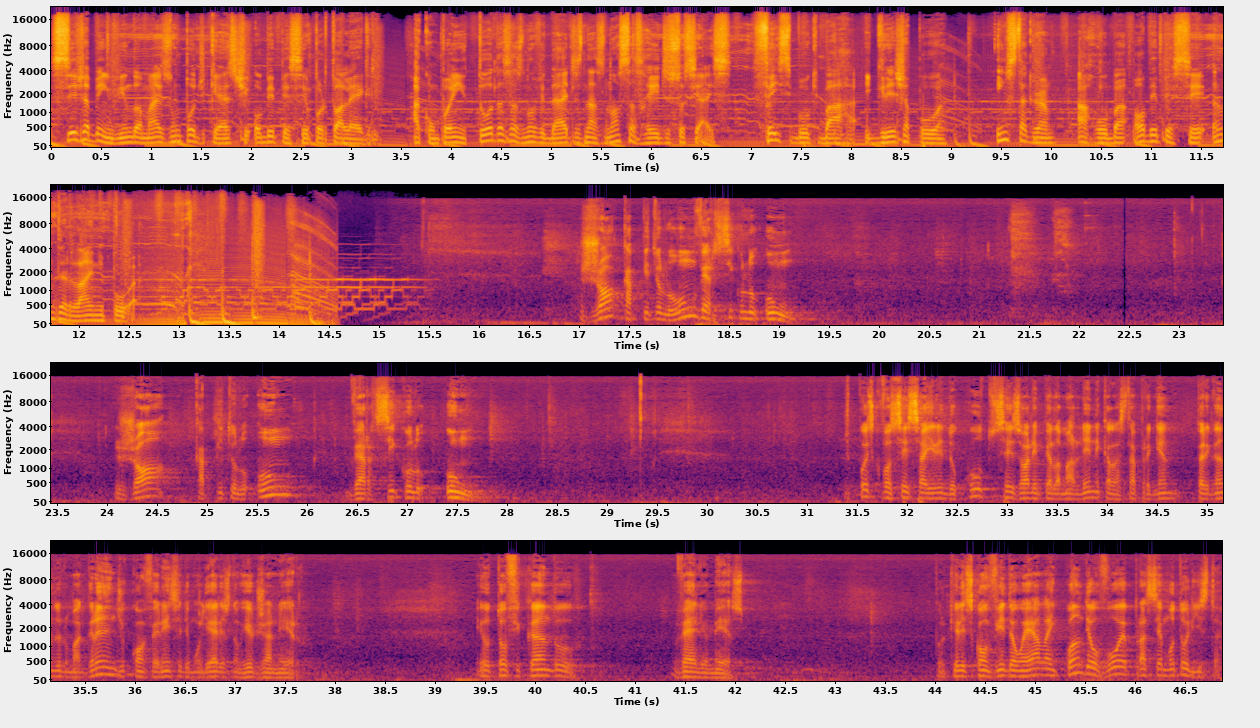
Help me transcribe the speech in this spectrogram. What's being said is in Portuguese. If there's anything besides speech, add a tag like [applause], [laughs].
Seja bem-vindo a mais um podcast OBPC Porto Alegre. Acompanhe todas as novidades nas nossas redes sociais: Facebook barra Igreja Poa, Instagram arroba OBPC underline Poa. Jó capítulo 1, versículo 1. Jó capítulo 1, versículo 1. Depois que vocês saírem do culto, vocês olhem pela Marlene, que ela está pregando, pregando numa grande conferência de mulheres no Rio de Janeiro. Eu estou ficando velho mesmo. Porque eles convidam ela e quando eu vou é para ser motorista.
